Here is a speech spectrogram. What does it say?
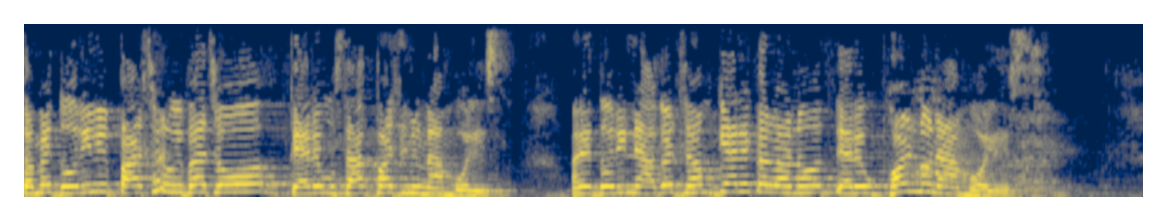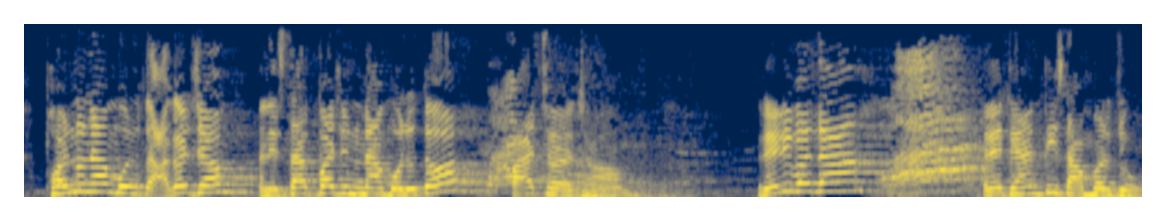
તમે દોરીની પાછળ ઊભા છો ત્યારે હું શાકભાજીનું નામ બોલીશ. અને દોરીને આગળ જમ્પ ક્યારે કરવાનો? ત્યારે હું ફળનું નામ બોલીશ. ફળનું નામ બોલું તો આગળ જમ્પ અને શાકભાજીનું નામ બોલું તો પાછળ જમ્પ રેડી બધા? એટલે ધ્યાનથી સાંભળજો.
